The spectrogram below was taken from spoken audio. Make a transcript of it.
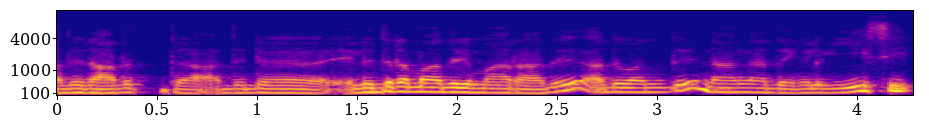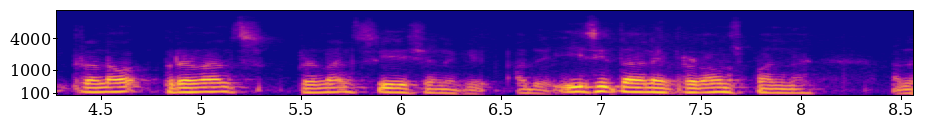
அது அர்த்த அதில் எழுதுகிற மாதிரி மாறாது. அது வந்து நாங்கள் அது எங்களுக்கு ஈஸி ப்ரனோ ப்ரொனவுன்ஸ் ப்ரொனன்சியேஷனுக்கு அது ஈஸி தானே ப்ரொனவுன்ஸ் பண்ண. அதை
